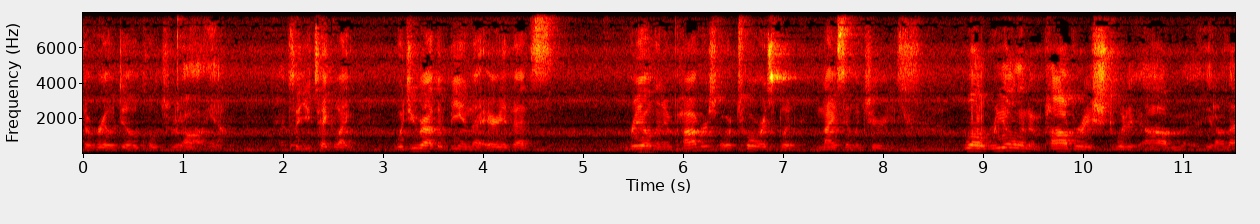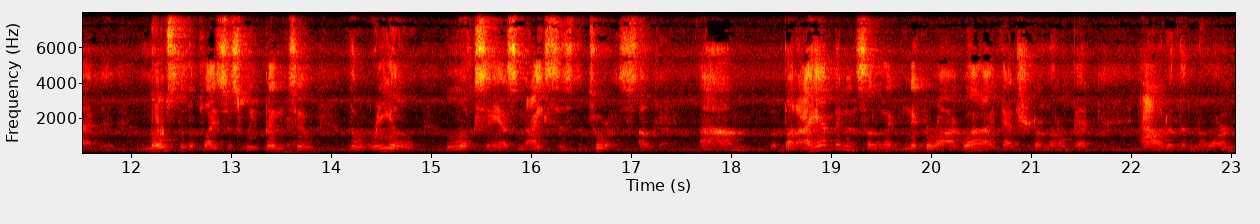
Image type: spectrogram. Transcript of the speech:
the real deal culture? Oh yeah. So you take like, would you rather be in the area that's real and impoverished, or tourist but nice and luxurious? Well, real and impoverished would um, you know that most of the places we've been to, the real looks as nice as the tourist. Okay. Um, but I have been in something like Nicaragua. I ventured a little bit out of the norm,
